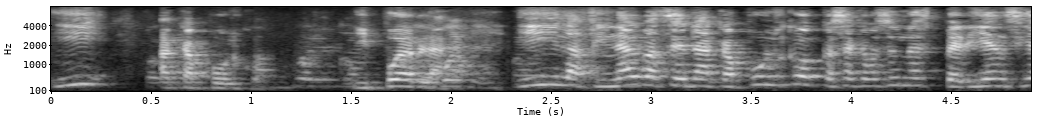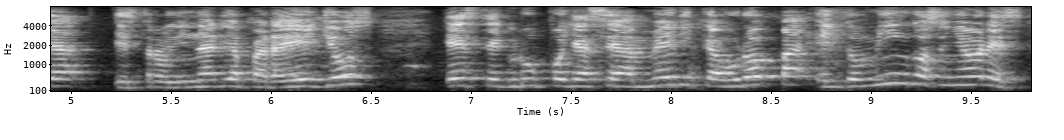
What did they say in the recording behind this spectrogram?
y Acapulco y Puebla. Y la final va a ser en Acapulco, o sea que va a ser una experiencia extraordinaria para ellos. Este grupo, ya sea América, Europa, el domingo, señores,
